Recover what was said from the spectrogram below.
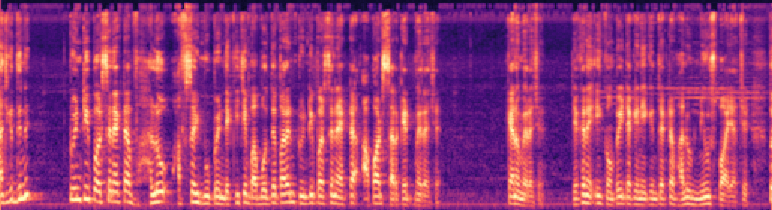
আজকের দিনে টোয়েন্টি পার্সেন্ট একটা ভালো আফসাইড মুভমেন্ট দেখিয়েছে বা বলতে পারেন টোয়েন্টি পার্সেন্টের একটা আপার সার্কিট মেরেছে। কেন মেরেছে? যেখানে এই কোম্পানিটাকে নিয়ে কিন্তু একটা ভালো নিউজ পাওয়া যাচ্ছে। তো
